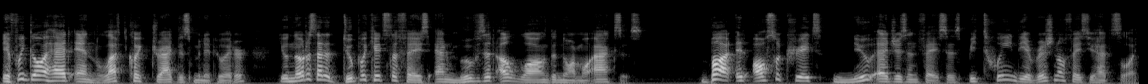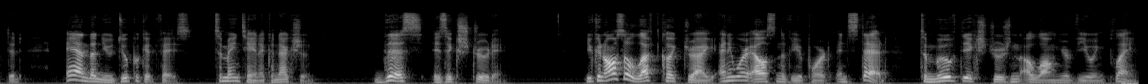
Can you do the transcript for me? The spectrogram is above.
If we go ahead and left click drag this manipulator, you'll notice that it duplicates the face and moves it along the normal axis. But it also creates new edges and faces between the original face you had selected and the new duplicate face to maintain a connection. This is extruding. You can also left click drag anywhere else in the viewport instead to move the extrusion along your viewing plane.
